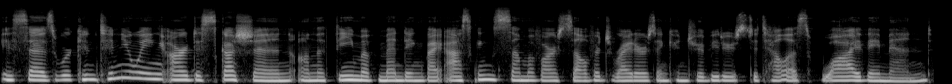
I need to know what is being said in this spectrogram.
It says, We're continuing our discussion on the theme of mending by asking some of our selvedge writers and contributors to tell us why they mend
